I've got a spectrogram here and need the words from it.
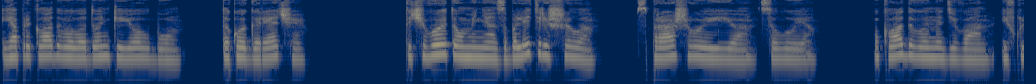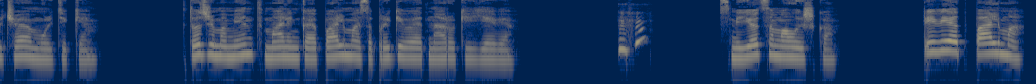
Я прикладываю ладонь к ее лбу. Такой горячий. «Ты чего это у меня, заболеть решила?» Спрашиваю ее, целуя. Укладываю на диван и включаю мультики. В тот же момент маленькая пальма запрыгивает на руки Еве. Смеется малышка. «Привет, пальма!»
